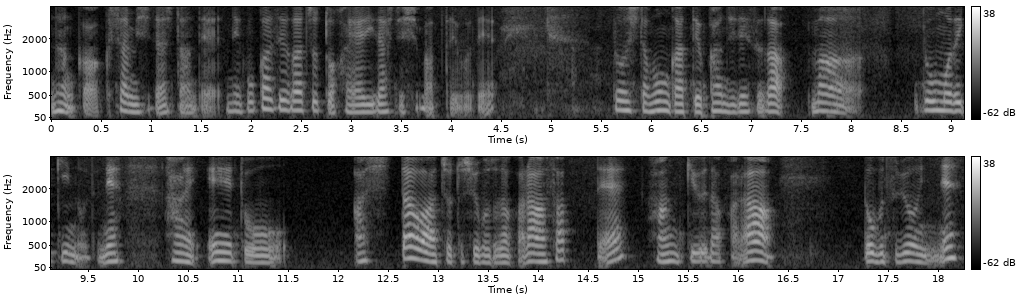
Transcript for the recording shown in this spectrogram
なんかくしゃみしだしたんで、猫風邪がちょっと流行りだしてしまったようで。どうしたもんかっていう感じですがまあどうもできんのでね。はい。えーと明日はちょっと仕事だから明後日半休だから動物病院にね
